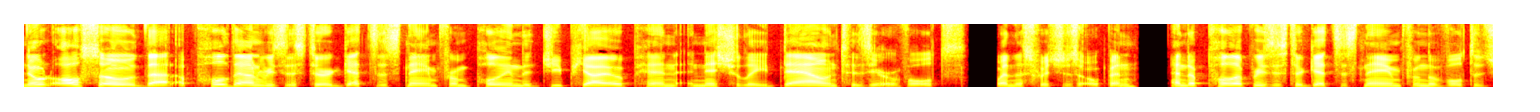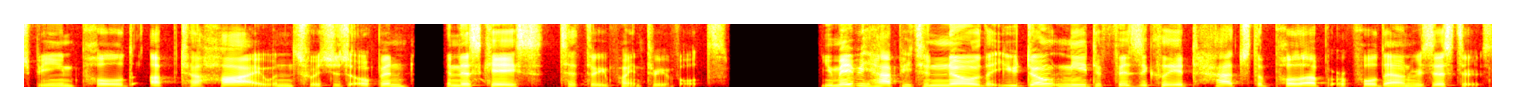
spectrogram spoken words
Note also that a pull-down resistor gets its name from pulling the GPIO pin initially down to 0 volts when the switch is open, and a pull-up resistor gets its name from the voltage being pulled up to high when the switch is open, in this case to 3.3 volts. You may be happy to know that you don't need to physically attach the pull-up or pull-down resistors,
